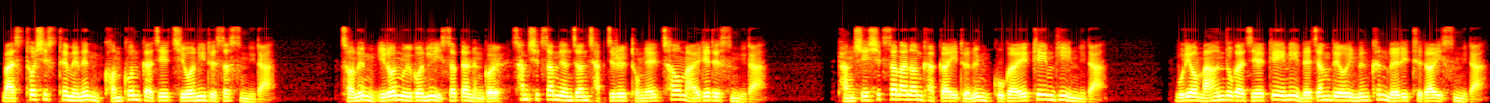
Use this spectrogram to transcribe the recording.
마스터 시스템에는 건콘까지 지원이 됐었습니다. 저는 이런 물건이 있었다는 걸 33년 전 잡지를 통해 처음 알게 됐습니다. 당시 14만원 가까이 되는 고가의 게임기입니다. 무려 42가지의 게임이 내장되어 있는 큰 메리트가 있습니다.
